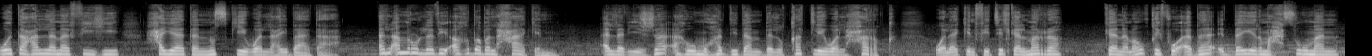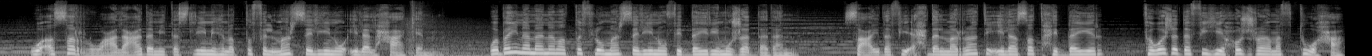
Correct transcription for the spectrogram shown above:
وتعلم فيه حياة النسك والعباده الأمر الذي أغضب الحاكم الذي جاءه مهددا بالقتل والحرق. ولكن في تلك المرة كان موقف أباء الدير محسوما وأصروا على عدم تسليمهم الطفل مارسيلينو إلى الحاكم. وبينما نما الطفل مارسيلينو في الدير مجددا صعد في إحدى المرات إلى سطح الدير فوجد فيه حجرة مفتوحة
